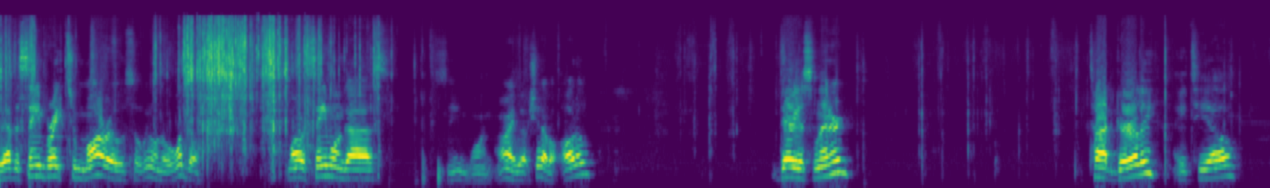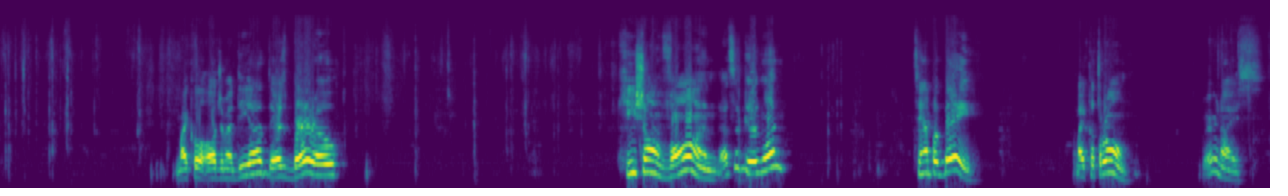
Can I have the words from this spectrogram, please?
We have the same break tomorrow, so we don't know what the tomorrow. Same one, guys. Same one. All right, we should have an auto. Darius Leonard, Todd Gurley, ATL. Michael Aljamadia. There's Burrow. Ke'Shawn Vaughn. That's a good one. Tampa Bay. Michael Throne. Very nice.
